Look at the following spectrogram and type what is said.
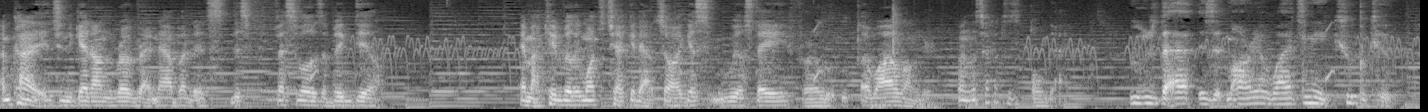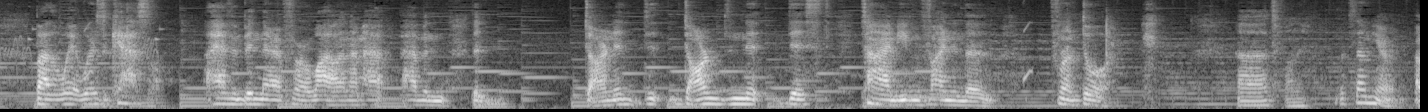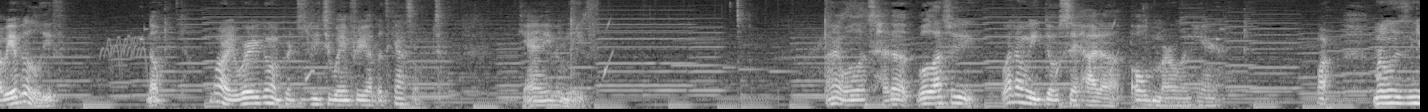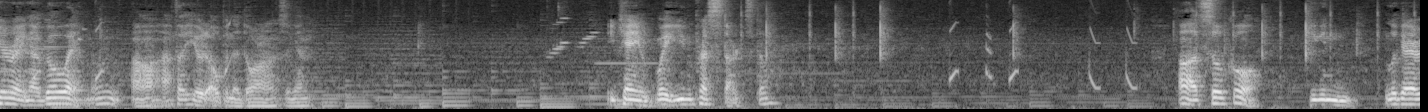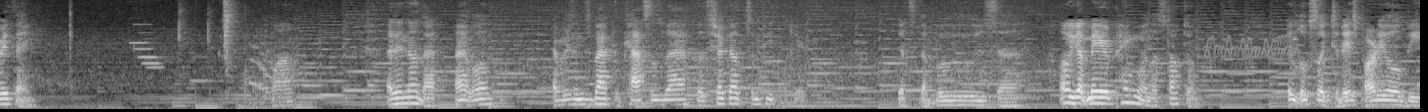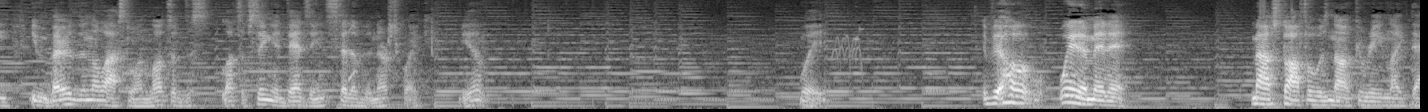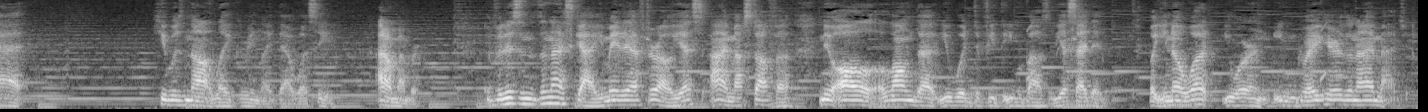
I'm kinda itching to get on the road right now, but it's this festival is a big deal. And my kid really wants to check it out, so I guess we'll stay for a, a while longer. But let's check out this old guy. Who's that? Is it Mario? Why, it's me, Koopa Koot. By the way, where's the castle? I haven't been there for a while, and I'm ha having the darned, darndest time even finding the front door. Uh, that's funny. What's down here? Are we able to leave? Nope. Mario, where are you going? Princess Peach waiting for you up at the castle. Can't even leave. Alright, well, let's head up. Well, actually, why don't we go say hi to old Merlon here? Mar Merlon isn't here right now. Go away. Merlon oh, I thought he would open the door on us again. You can't even- wait, you can press start still? Oh, that's so cool. You can look at everything. Wow. I didn't know that. Alright, well, everything's back. The castle's back. Let's check out some people here. Gets the booze. Uh... Oh, we got Mayor Penguin. Let's talk to him. It looks like today's party will be even better than the last one. Lots of this, lots of singing and dancing instead of an earthquake. Yep. Wait. If it, oh, wait a minute. Moustafa was not green like that. He was not like green like that, was he? I don't remember. If it isn't the nice guy, you made it after all. Yes, I, Moustafa, knew all along that you would defeat the evil Bowser. Yes, I did. But you know what? You an even greater than I imagined.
